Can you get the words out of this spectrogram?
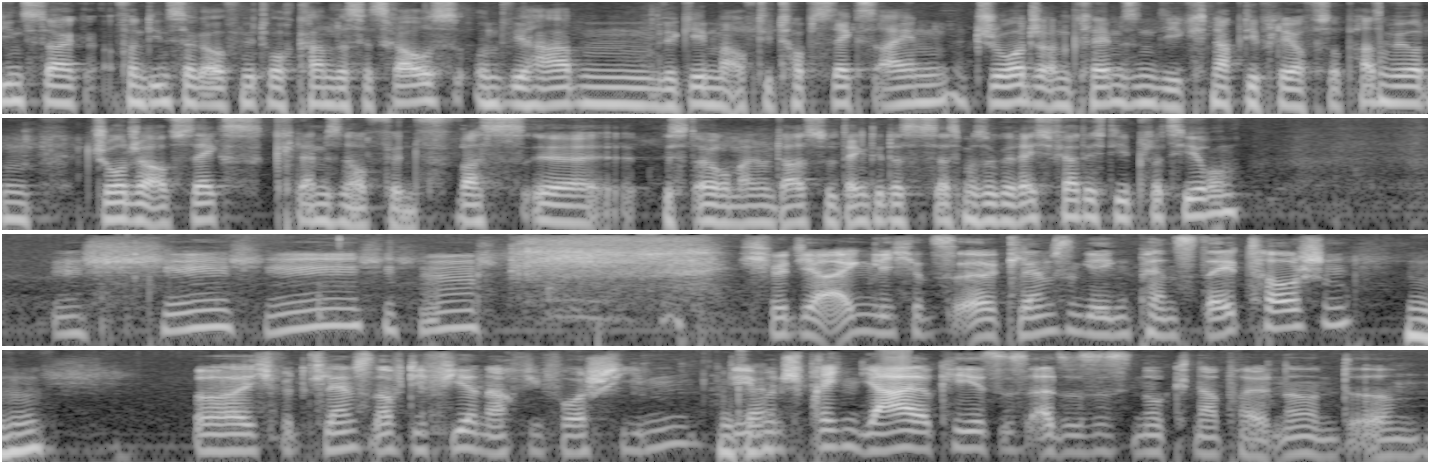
Dienstag, von Dienstag auf Mittwoch kam das jetzt raus und wir haben, wir gehen mal auf die Top 6 ein. Georgia und Clemson, die knapp die Playoffs verpassen würden. Georgia auf 6, Clemson auf 5. Was äh, ist eure Meinung dazu? Denkt ihr, das ist erstmal so gerechtfertigt, die Platzierung? Ich würde ja eigentlich jetzt äh, Clemson gegen Penn State tauschen. Mhm. Äh, ich würde Clemson auf die 4 nach wie vor schieben. Okay. Dementsprechend, ja, okay, es ist, also es ist nur knapp halt, ne? Und ähm,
